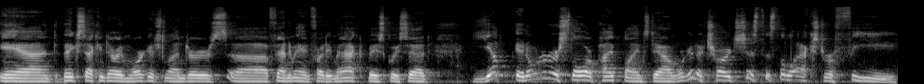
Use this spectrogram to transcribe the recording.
and the big secondary mortgage lenders, uh, Fannie Mae and Freddie Mac, basically said, "Yep, in order to slow our pipelines down, we're going to charge just this little extra fee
